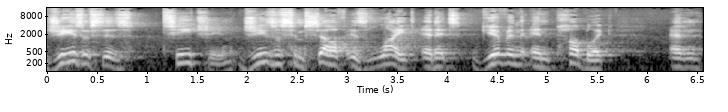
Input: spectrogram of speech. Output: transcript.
Jesus' teaching. Jesus himself is light and it's given in public, and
